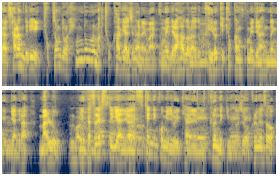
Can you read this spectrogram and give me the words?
그러니까 사람들이 격정적으로 행동을 막 격하게 하진 않아요. 막 코미디를 하더라도 막 이렇게 격한 코미디를 한다는 게 아니라 말로 그러니까 슬랩스틱이. 아니라 스탠딩 코미디로 이렇게 네, 하는 네. 그런 느낌인 네, 거죠. 네. 그러면서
